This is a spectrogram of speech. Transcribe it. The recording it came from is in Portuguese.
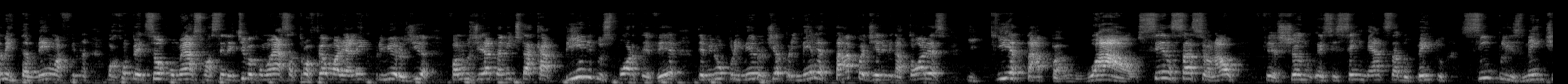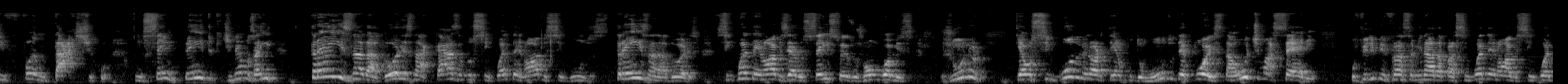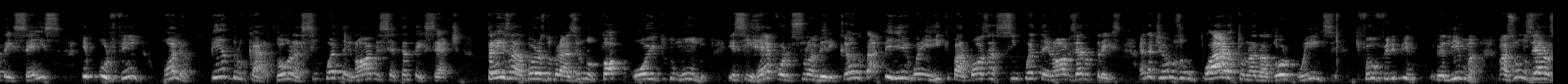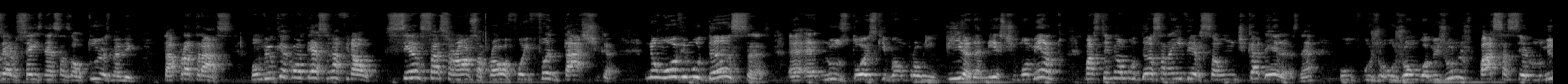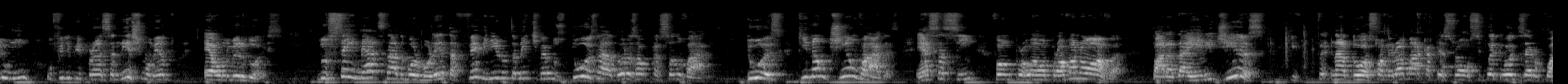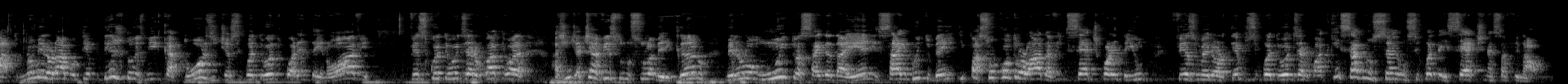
uma, uma competição como essa, uma seletiva como essa, Troféu Maria Lenk, primeiro dia, falamos diretamente da cabine do Sport TV, terminou o primeiro dia, a primeira etapa de eliminatórias, e que etapa, uau, sensacional, fechando esses 100 metros lá do peito, simplesmente fantástico. Um 100 peito que tivemos aí três nadadores na casa dos 59 segundos. Três nadadores. 59,06 fez o João Gomes Júnior, que é o segundo melhor tempo do mundo. Depois, na última série, o Felipe França minada para 59,56. E por fim, olha, Pedro Cardona, 59,77. Três nadadores do Brasil no top 8 do mundo. Esse recorde sul-americano tá a perigo, hein? Henrique Barbosa, 59,03. Ainda tivemos um quarto nadador com índice, que foi o Felipe Lima. Mas um 0,06 nessas alturas, meu amigo, tá para trás. Vamos ver o que acontece na final. Sensacional, essa prova foi fantástica. Não houve mudança é, nos dois que vão para a Olimpíada neste momento, mas teve uma mudança na inversão de cadeiras, né? O, o, o João Gomes Júnior passa a ser o número 1, um, o Felipe França, neste momento, é o número 2. Nos 100 metros nado borboleta feminino também tivemos duas nadadoras alcançando vagas. Duas que não tinham vagas. Essa sim foi uma prova nova. Para a Daiane Dias, que nadou a sua melhor marca pessoal, 58,04. Não melhorava o tempo desde 2014, tinha 58,49 fez 58,04 e olha, a gente já tinha visto no Sul-Americano, melhorou muito a saída da N, sai muito bem e passou controlada, 27,41, fez o melhor tempo, 58,04. Quem sabe um, um 57 nessa final?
